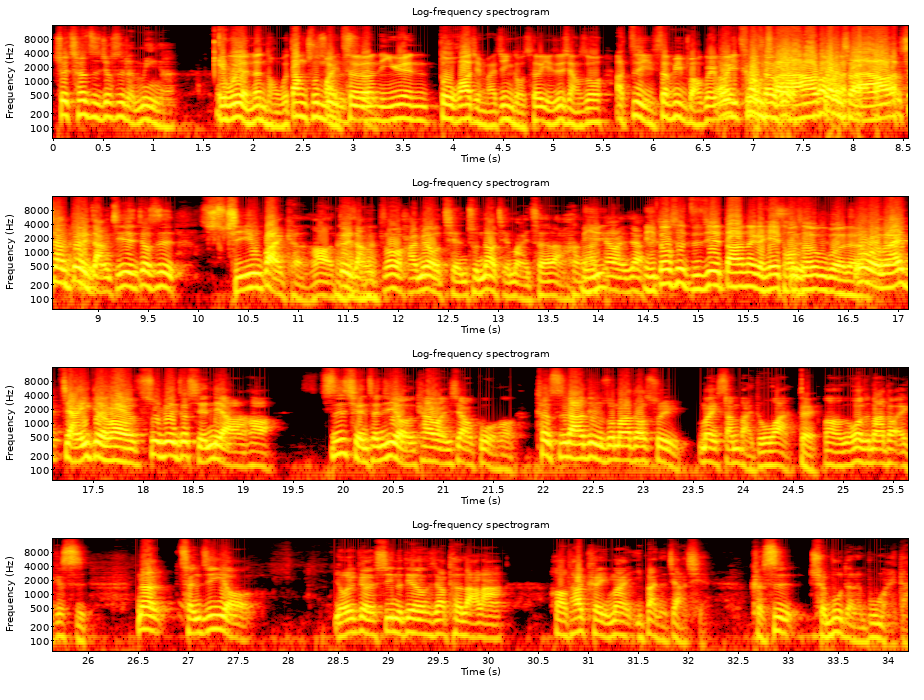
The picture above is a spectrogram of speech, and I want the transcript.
所以车子就是人命啊！哎、欸，我也很认同。我当初买车宁愿多花钱买进口车，也是想说啊，自己生命宝贵，万一出车祸啊，更惨啊！像队长其实就是骑 U bike 啊，队长之后还没有钱存到钱买车啦。你 开玩笑，你都是直接搭那个黑头车 Uber 的。那我们来讲一个哈，顺便就闲聊了哈。之前曾经有人开玩笑过哈，特斯拉，例如说 Model Three 卖三百多万，对啊，或者 Model X，那曾经有。有一个新的电动车叫特拉拉，好，它可以卖一半的价钱，可是全部的人不买单，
